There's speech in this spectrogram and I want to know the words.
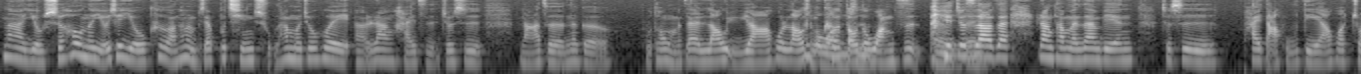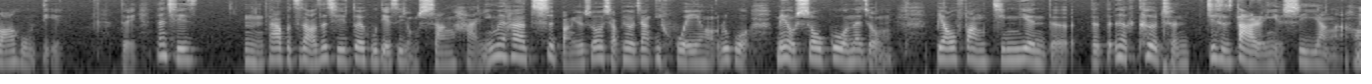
那有时候呢，有一些游客啊，他们比较不清楚，他们就会呃让孩子就是拿着那个普通我们在捞鱼啊，或捞什么蝌蚪的网子，也就是要在让他们在那边就是拍打蝴蝶啊，或抓蝴蝶。对，但其实。嗯，大家不知道，这其实对蝴蝶是一种伤害，因为它的翅膀有时候小朋友这样一挥哈，如果没有受过那种标放经验的的的那个课程，即使是大人也是一样啦哈，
